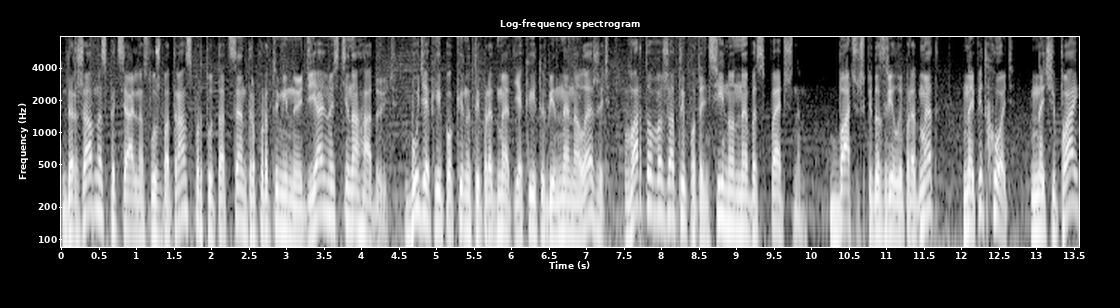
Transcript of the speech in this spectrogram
Державна спеціальна служба транспорту та центр протимінної діяльності нагадують, будь-який покинутий предмет, який тобі не належить, варто вважати потенційно небезпечним. Бачиш підозрілий предмет, не підходь, не чіпай,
